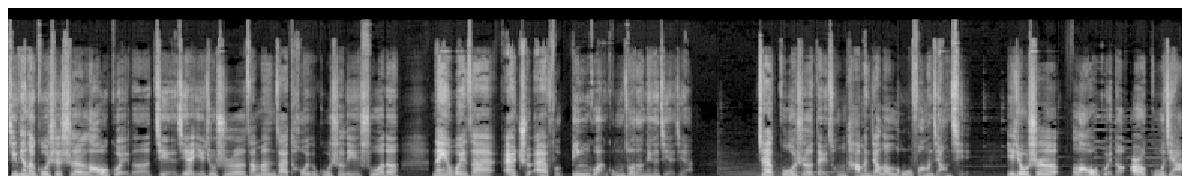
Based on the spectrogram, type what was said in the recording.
今天的故事是老鬼的姐姐，也就是咱们在头一个故事里说的。那一位在 H.F 宾馆工作的那个姐姐，这故事得从他们家的楼房讲起，也就是老鬼的二姑家。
